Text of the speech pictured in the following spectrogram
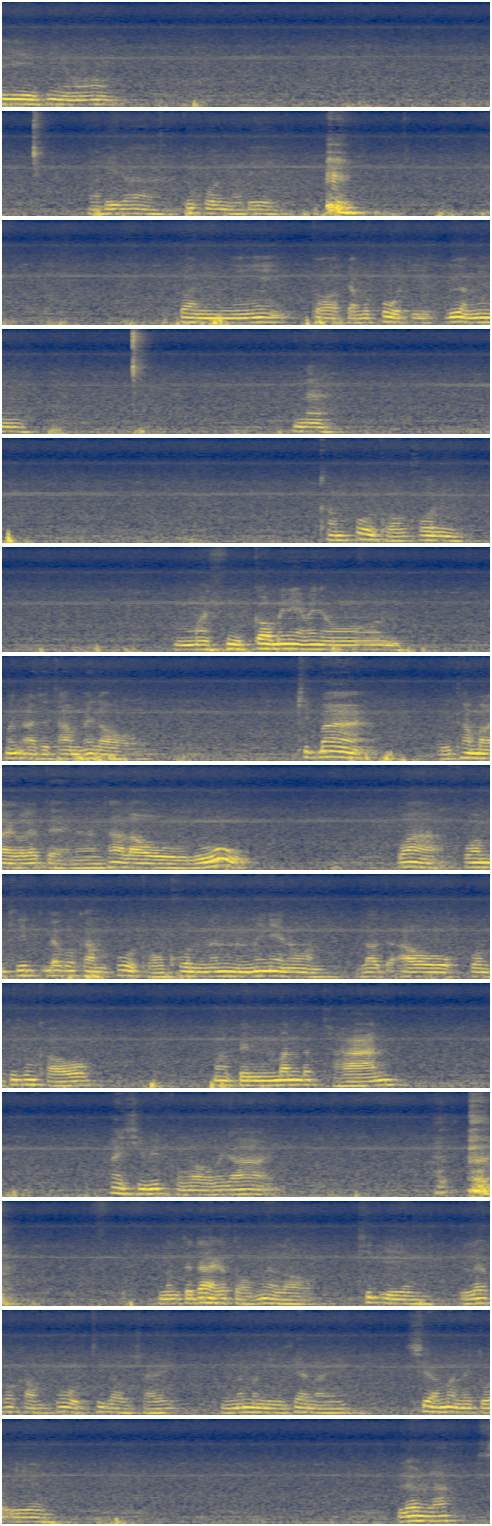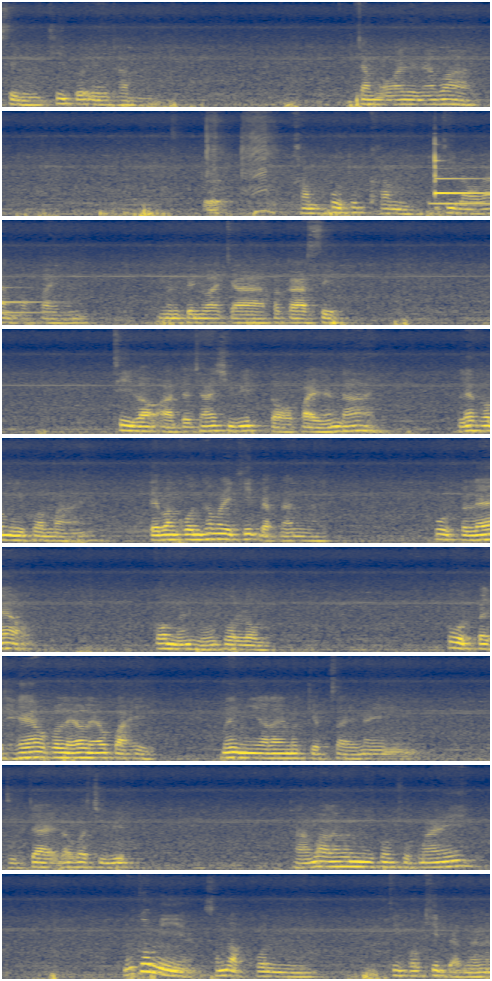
ดีพี่น้องสวัสดีค่ะทุกคนสวัสดี วันนี้ก็จะมาพูดอีกเรื่องหนึงนะคำพูดของคน มันก็ไม่แน่ไม่นอน มันอาจจะทำให้เรา คิดมากหรือทำอะไรก็แล้วแต่นะ ถ้าเรารู้ ว่าความคิดแล้วก็คำพูดของคนนั้นมันไม่แน่นอน เราจะเอาความคิดของเขา มาเป็นบรรทัดฐาน ให้ชีวิตของเราไม่ได้ มันจะได้ก็ต่อเมื่อเราคิดเอง แล้วก็คำพูดที่เราใช้นั้นมันดีแค่ไหน เชื่อมั่นในตัวเอง แล้วรักสิ่งที่ตัวเองทำจำเอาไว้เลยนะว่าคำพูดทุกคำที่เราลั่นออกไปนั้นมันเป็นวาจาประกาศสิทธิ์ที่เราอาจจะใช้ชีวิตต่อไปนั้นได้ และก็มีความหมาย แต่บางคนเขาไม่ได้คิดแบบนั้นนะพูดไปแล้ว ก็เหมือนหูทวนลม พูดไปแล้วก็แล้วแล้วไป ไม่มีอะไรมาเก็บใส่ในจิตใจแล้วก็ชีวิต ถามว่าแล้วมันมีความสุขไหมมันก็มีสำหรับคนที่เขาคิดแบบนั้น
